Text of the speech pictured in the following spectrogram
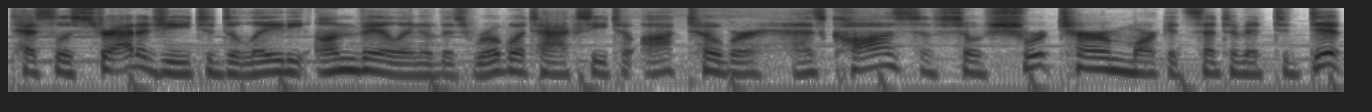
Tesla's strategy to delay the unveiling of this robotaxi to October has caused some short-term market sentiment to dip.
